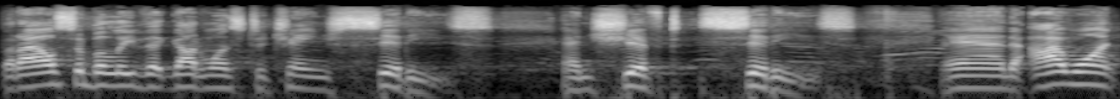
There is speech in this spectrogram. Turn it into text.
But I also believe that God wants to change cities and shift cities. And I want,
